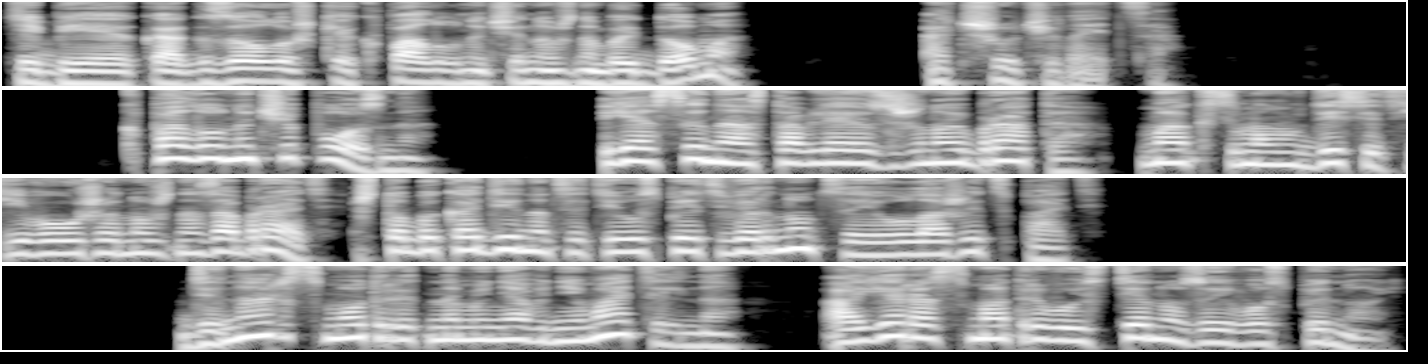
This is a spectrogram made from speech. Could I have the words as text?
«Тебе, как Золушке, к полуночи нужно быть дома?» — отшучивается. «К полуночи поздно. Я сына оставляю с женой брата. Максимум в десять его уже нужно забрать, чтобы к одиннадцати успеть вернуться и уложить спать. Динар смотрит на меня внимательно, а я рассматриваю стену за его спиной.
